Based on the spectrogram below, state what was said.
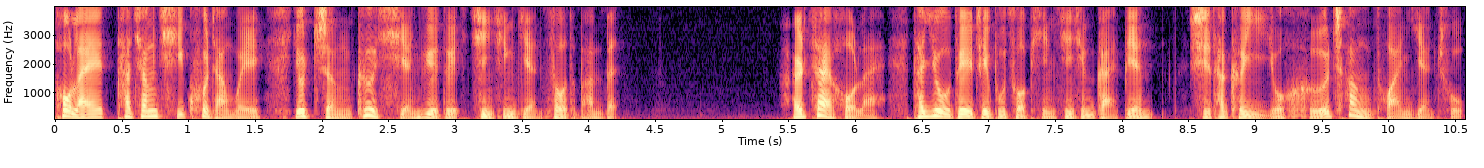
后来，他将其扩展为由整个弦乐队进行演奏的版本。而再后来，他又对这部作品进行改编，使它可以由合唱团演出。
